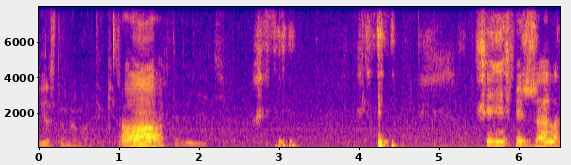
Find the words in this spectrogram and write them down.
jestem romantykiem. O, Jak to widać. się nie śmiesz, żela.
